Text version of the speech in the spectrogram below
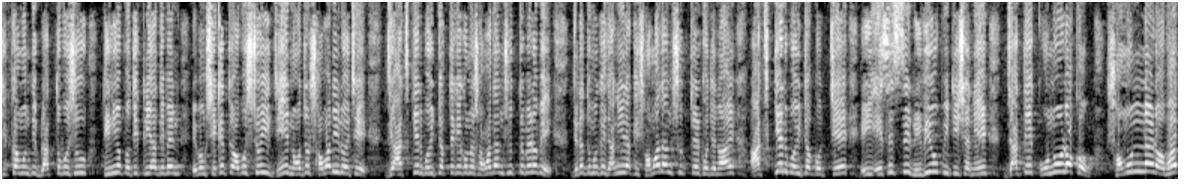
শিক্ষামন্ত্রী ব্রাত্য বসু তিনিও প্রতিক্রিয়া দেবেন এবং সেক্ষেত্রে অবশ্যই যে নজর সবারই রয়েছে যে আজকের বৈঠক থেকে কোনো সমাধান সূত্র বেরোবে যেটা তোমাকে জানিয়ে রাখি সমাধান সূত্রের খোঁজে নয় আজকের বৈঠক হচ্ছে এই এসএসসি রিভিউ পিটিশনে যাতে কোনো রকম সমন্বয়ের অভাব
